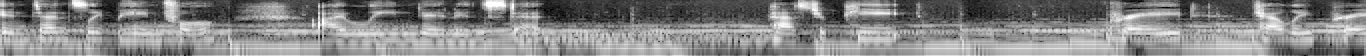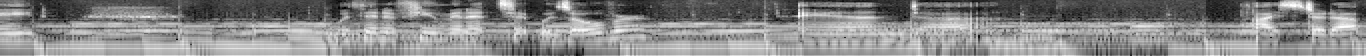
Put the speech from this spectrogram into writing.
intensely painful, I leaned in instead. Pastor Pete prayed, Kelly prayed. Within a few minutes, it was over, and uh, I stood up,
